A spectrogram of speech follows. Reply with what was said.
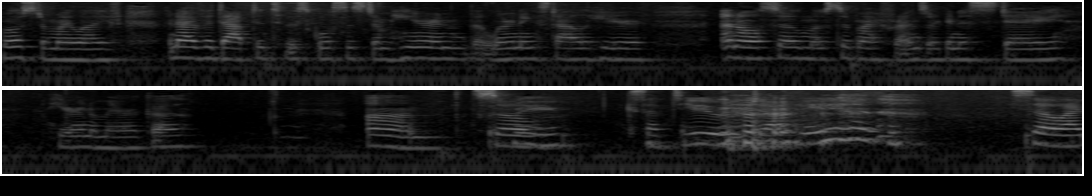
most of my life, and I've adapted to the school system here and the learning style here. And also, most of my friends are going to stay here in America. Um, so. Except you, Jackie. so I,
